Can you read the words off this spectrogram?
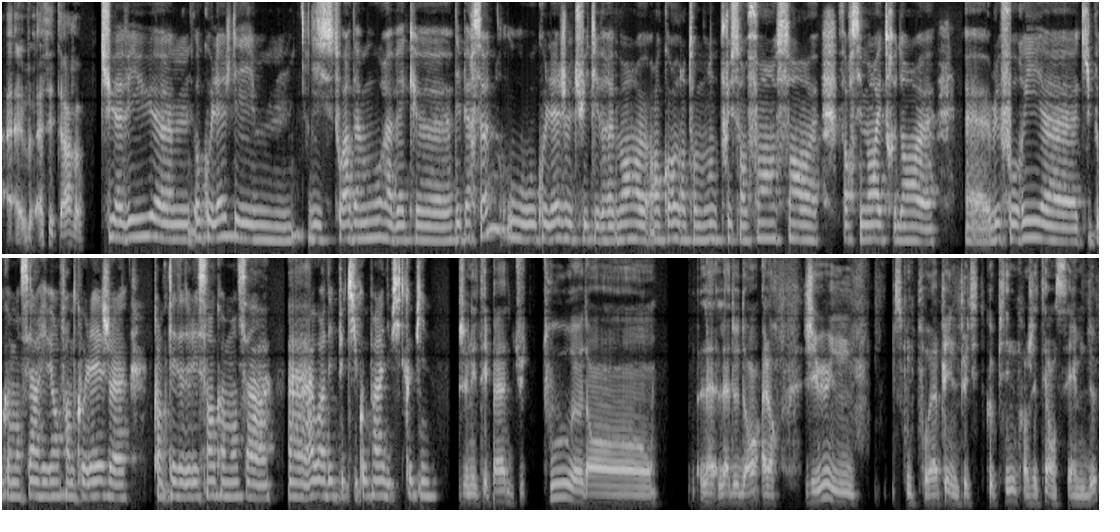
assez tard. Tu avais eu euh, au collège des, des histoires d'amour avec euh, des personnes ou au collège tu étais vraiment encore dans ton monde plus enfant sans forcément être dans l'euphorie qui peut commencer à arriver en fin de collège quand les adolescents commencent à, à, avoir des petits copains et des petites copines? Je n'étais pas du tout dans là-dedans. Alors j'ai eu une, ce qu'on pourrait appeler une petite copine quand j'étais en CM2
